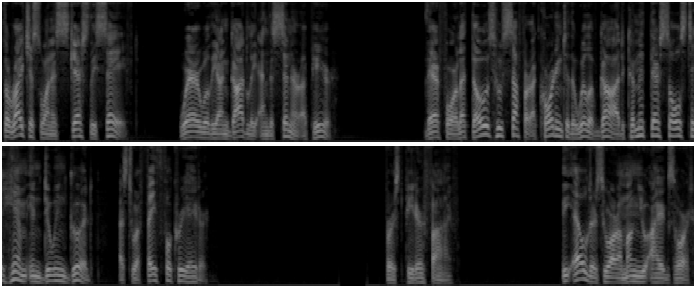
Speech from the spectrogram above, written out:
the righteous one is scarcely saved, where will the ungodly and the sinner appear? Therefore, let those who suffer according to the will of God commit their souls to Him in doing good, as to a faithful Creator. 1 Peter 5. The elders who are among you I exhort,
